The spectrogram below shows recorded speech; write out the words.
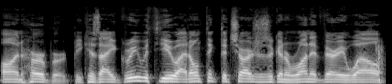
on Herbert because I agree with you. I don't think the Chargers are going to run it very well.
